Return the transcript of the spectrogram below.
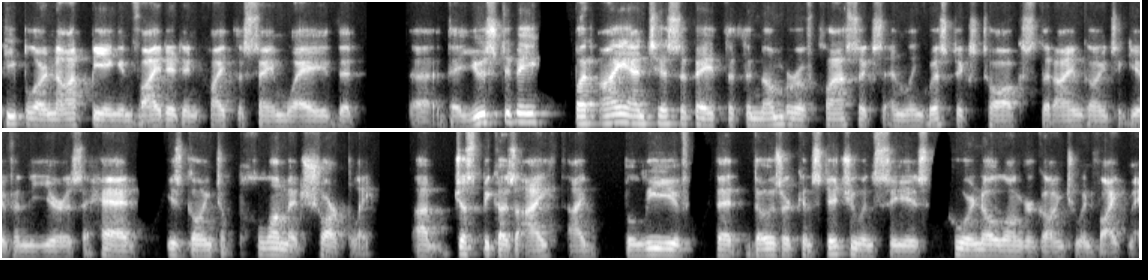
people are not being invited in quite the same way that uh, they used to be. But I anticipate that the number of classics and linguistics talks that I am going to give in the years ahead is going to plummet sharply, um, just because I, I believe that those are constituencies who are no longer going to invite me.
